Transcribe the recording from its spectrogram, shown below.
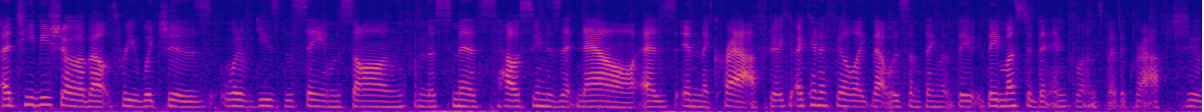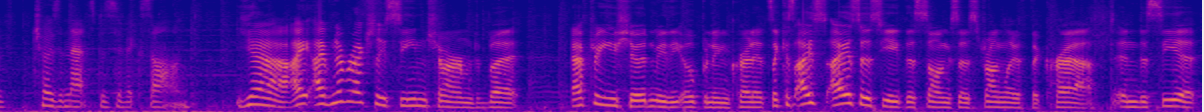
a TV show about three witches would have used the same song from the Smiths, How Soon Is It Now, as in The Craft. I, I kind of feel like that was something that they, they must have been influenced by The Craft to have chosen that specific song. yeah i i've never actually seen charmed but after you showed me the opening credits like because I, I associate this song so strongly with the craft and to see it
